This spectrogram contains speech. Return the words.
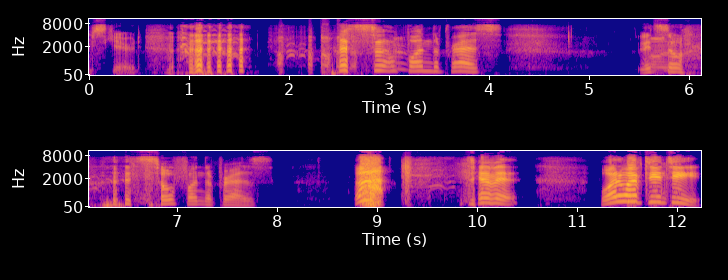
I'm scared. That's so fun to press. It's Oh, so it's so fun to press. Ah! Damn it! Why do I have TNT?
